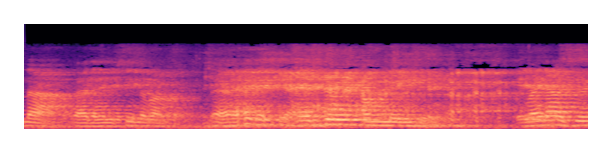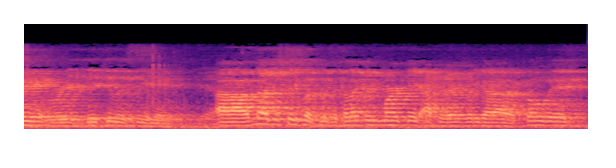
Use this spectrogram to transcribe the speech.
No, uh, then you've seen the run. it's doing amazing. Right now, it's doing ridiculously amazing. Uh, no, just because look, the collector's market after everybody got out of COVID,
